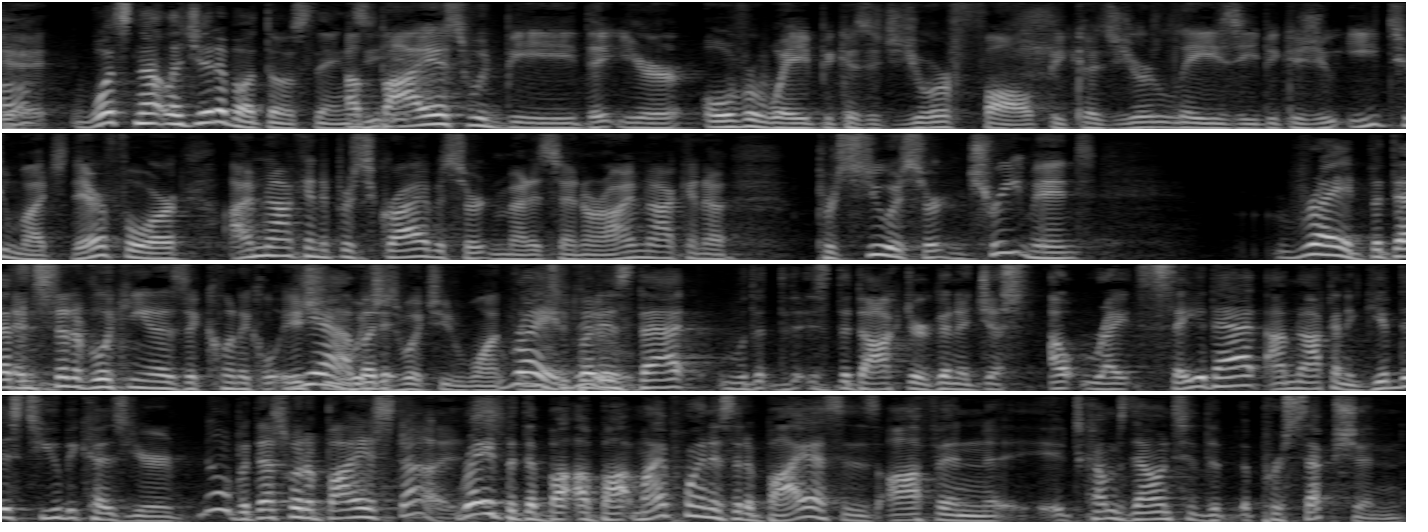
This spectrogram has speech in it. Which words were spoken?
legit. What's not legit about those things? A bias would be that you're overweight because it's your fault, because you're lazy, because you eat too much. Therefore, I'm not going to prescribe a certain medicine or I'm not going to pursue a certain treatment right, but that's instead of looking at it as a clinical issue, which but is what you'd want right, but is that is the doctor going to just outright say that I'm not going to give this to you because you're no, but that's what a bias does. Right, but the a my point is that a bias is often it comes down to the, the perception.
